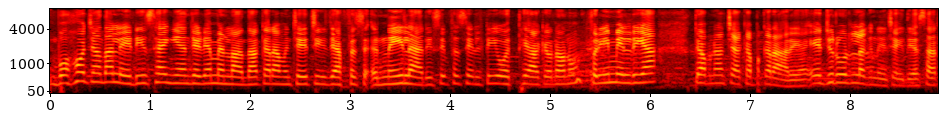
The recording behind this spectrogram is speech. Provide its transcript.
ਬਹੁਤ ਜ਼ਿਆਦਾ ਲੇਡੀਜ਼ ਹੈਗੀਆਂ ਜਿਹੜੀਆਂ ਮੈਨੂੰ ਲੱਗਦਾ ਘਰਾਂ ਵਿੱਚ ਇਹ ਚੀਜ਼ ਐਫ- ਨਹੀਂ ਲੈ ਰਹੀ ਸੀ ਫੈਸਿਲਿਟੀ ਉਹ ਇੱਥੇ ਆ ਕੇ ਉਹਨਾਂ ਨੂੰ ਫ੍ਰੀ ਮਿਲ ਰਹੀ ਆ ਤੇ ਆਪਣਾ ਚੈੱਕਅਪ ਕਰਾ ਰਹੇ ਆ। ਇਹ ਜ਼ਰੂਰ ਲੱਗਣੇ ਚਾਹੀਦੇ ਆ ਸਰ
